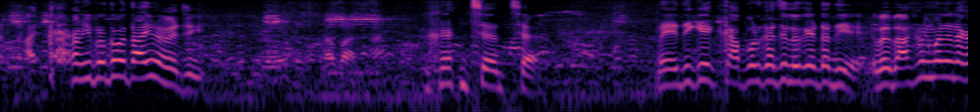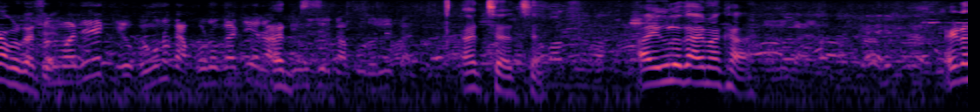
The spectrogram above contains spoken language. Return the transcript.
আমি প্রথমে তাই ভেবেছি। আচ্ছা আচ্ছা। না এদিকে কাপড় কাচে লোকে এটা দিয়ে। এবার বাসন মানে না কাপড় মাজে কোনো কাপড়ও কাছে কাছে। আচ্ছা আচ্ছা। আর এগুলো গায়ে মাখা? একটা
